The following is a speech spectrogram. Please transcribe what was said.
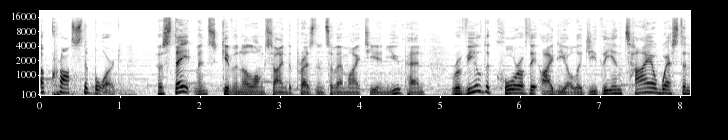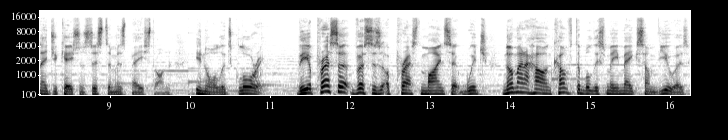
across the board. Her statements, given alongside the presidents of MIT and UPenn, reveal the core of the ideology the entire Western education system is based on in all its glory. The oppressor versus oppressed mindset, which, no matter how uncomfortable this may make some viewers,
